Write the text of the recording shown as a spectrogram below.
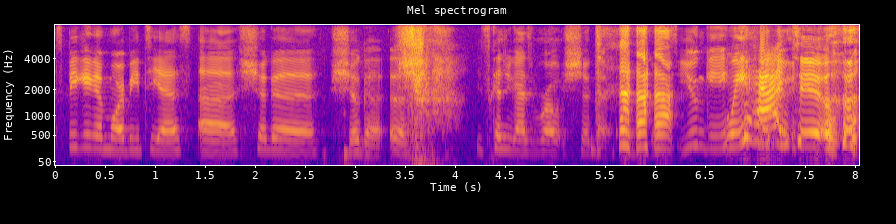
Speaking of more BTS, uh, Sugar, Sugar, ugh. It's because you guys wrote Sugar. Yoongi. We had to.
